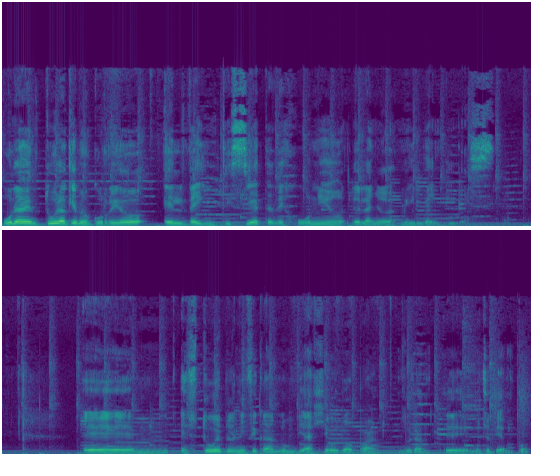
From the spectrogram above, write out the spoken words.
Una aventura que me ocurrió el 27 de junio del año 2022. Em, estuve planificando un viaje a Europa durante mucho tiempo.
